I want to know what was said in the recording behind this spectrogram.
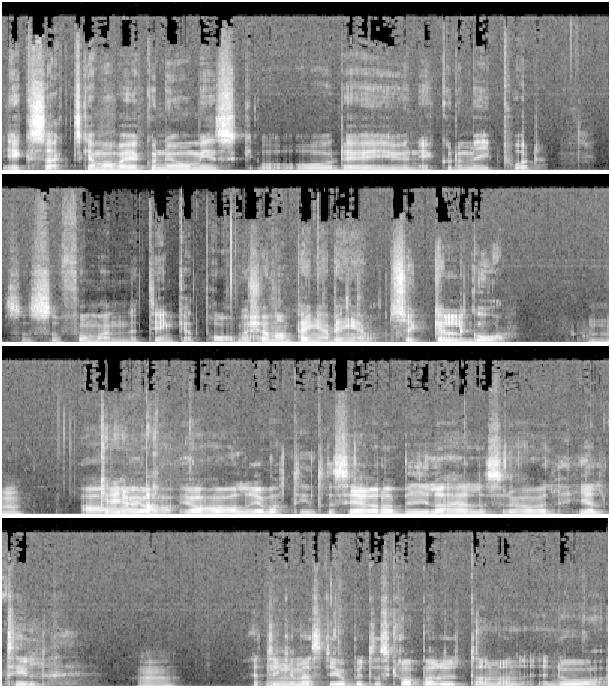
Exakt, ska man vara ekonomisk och, och det är ju en ekonomipodd. Så, så får man tänka ett par Då kör man pengabingen, cykel, gå. Mm. Ja, jag, jag har aldrig varit intresserad av bilar heller så det har väl helt till. Mm. Jag tycker Mm. mest det är jobbigt att skrapa rutan men då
